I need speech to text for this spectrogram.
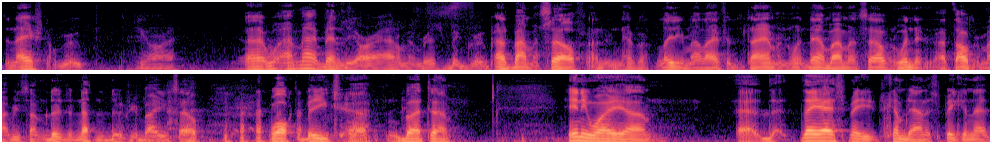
the national group. You all right? Uh, well, I might have been to the RI. I don't remember. It's a big group. I was by myself. I didn't have a lady in my life at the time, and went down by myself. When I thought there might be something to do, there's nothing to do if you're by yourself. Walk the beach. Uh, but uh, anyway, um, uh, they asked me to come down and speak in that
